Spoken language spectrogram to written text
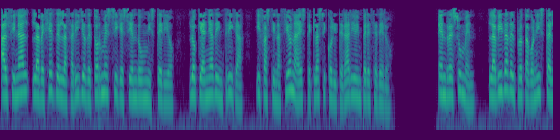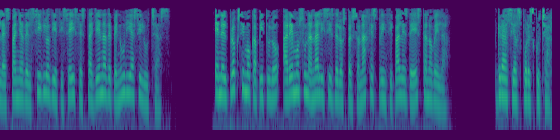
Al final, la vejez del Lazarillo de Tormes sigue siendo un misterio, lo que añade intriga y fascinación a este clásico literario imperecedero. En resumen, la vida del protagonista en la España del siglo XVI está llena de penurias y luchas. En el próximo capítulo haremos un análisis de los personajes principales de esta novela. Gracias por escuchar.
